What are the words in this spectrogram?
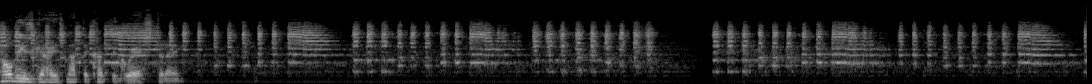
Tell these guys not to cut the grass today.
